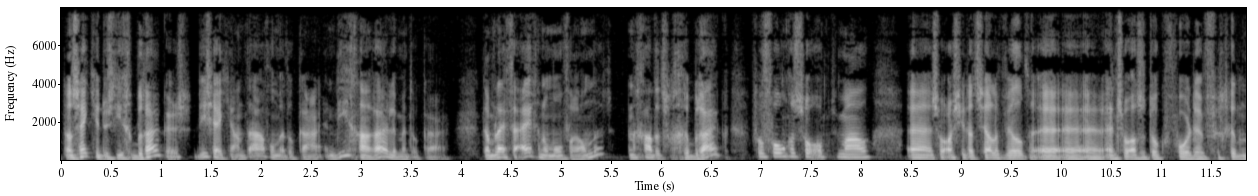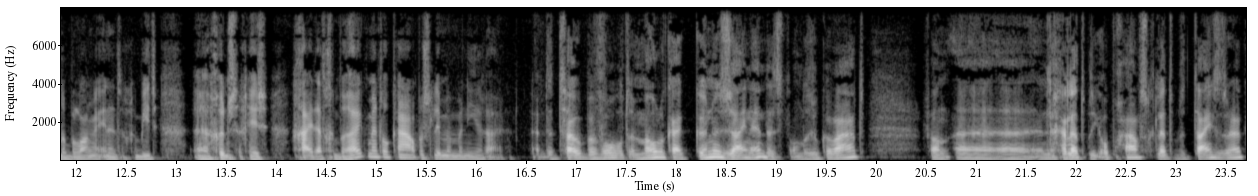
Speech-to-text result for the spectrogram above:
dan zet je dus die gebruikers, die zet je aan tafel met elkaar... en die gaan ruilen met elkaar. Dan blijft de eigendom onveranderd... en dan gaat het gebruik vervolgens zo optimaal... Uh, zoals je dat zelf wilt... Uh, uh, en zoals het ook voor de verschillende belangen in het gebied gunstig is... ga je dat gebruik met elkaar op een slimme manier ruilen. Dat zou bijvoorbeeld een mogelijkheid kunnen zijn, hè, dat is het onderzoeken waard. Van, eh, eh, gelet op die opgaves, gelet op de tijdsdruk.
